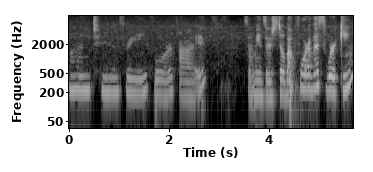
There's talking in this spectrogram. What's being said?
One, two, three, four, five. So that means there's still about four of us working.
